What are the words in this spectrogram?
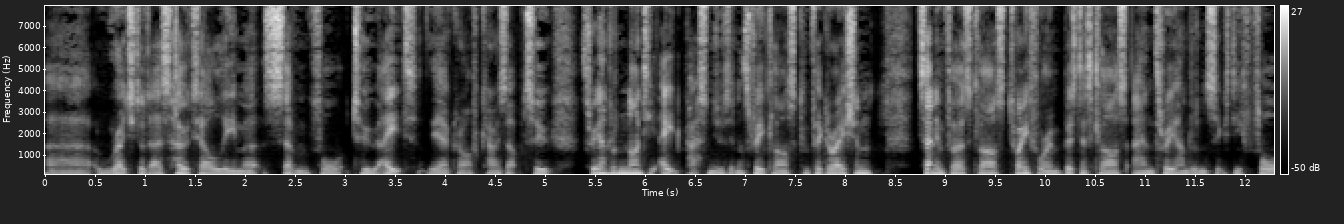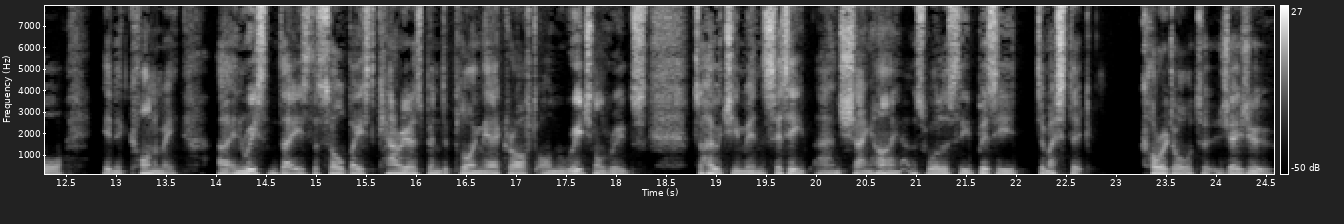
uh, registered as Hotel Lima 7428. The aircraft carries up to 398 passengers in a three class configuration 10 in first class, 24 in business class, and 364 in economy. Uh, in recent days, the Seoul based carrier has been deploying the aircraft on regional routes to Ho Chi Minh City and Shanghai, as well as the busy domestic corridor to Jeju.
